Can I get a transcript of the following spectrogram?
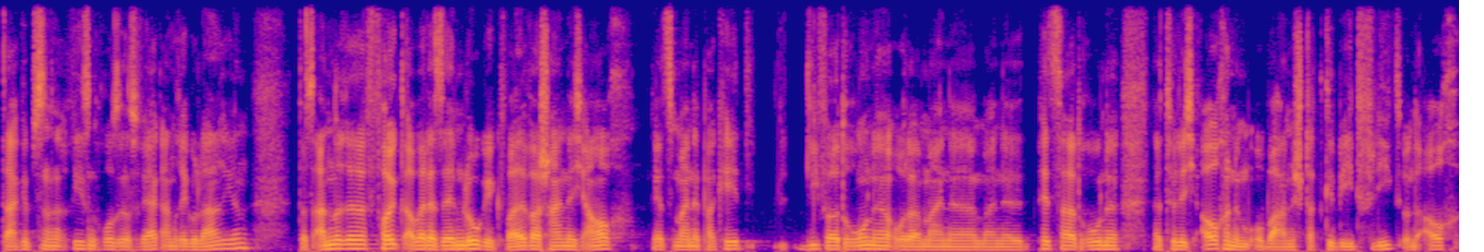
Da gibt es ein riesengroßes Werk an Regularien. Das andere folgt aber derselben Logik, weil wahrscheinlich auch jetzt meine Paketlieferdrohne oder meine, meine Pizzadrohne natürlich auch in einem urbanen Stadtgebiet fliegt und auch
